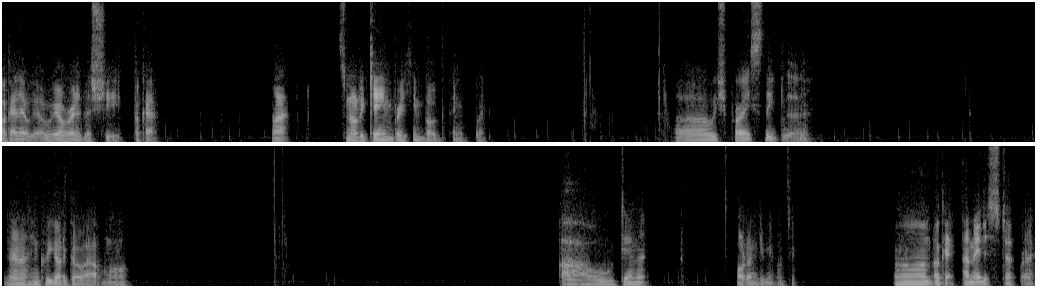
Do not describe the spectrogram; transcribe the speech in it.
Okay, there we go. We got rid of the sheet. Okay. Alright. It's not a game-breaking bug, thankfully. Uh, we should probably sleep there. And then I think we gotta go out more. Oh, damn it. Hold on, give me one second. Um, okay, I made a step right.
